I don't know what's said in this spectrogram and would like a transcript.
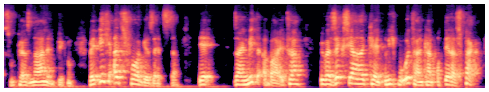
zu Personalentwicklung. Wenn ich als Vorgesetzter, der seinen Mitarbeiter über sechs Jahre kennt und nicht beurteilen kann, ob der das packt,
